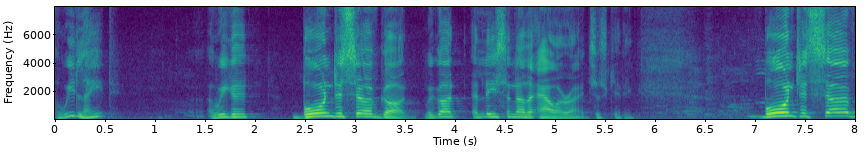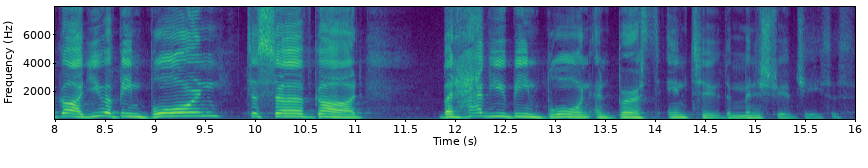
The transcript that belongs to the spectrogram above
Are we late? Are we good? Born to serve God. We've got at least another hour, right? Just kidding. Born to serve God. You have been born to serve God, but have you been born and birthed into the ministry of Jesus?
